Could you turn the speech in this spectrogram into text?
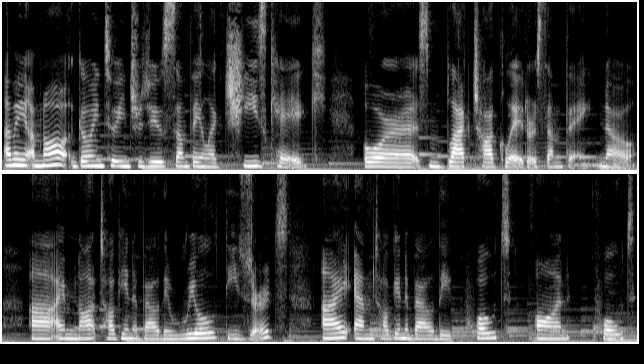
I mean, I'm not going to introduce something like cheesecake or some black chocolate or something. No, uh, I'm not talking about the real desserts. I am talking about the quote on quote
